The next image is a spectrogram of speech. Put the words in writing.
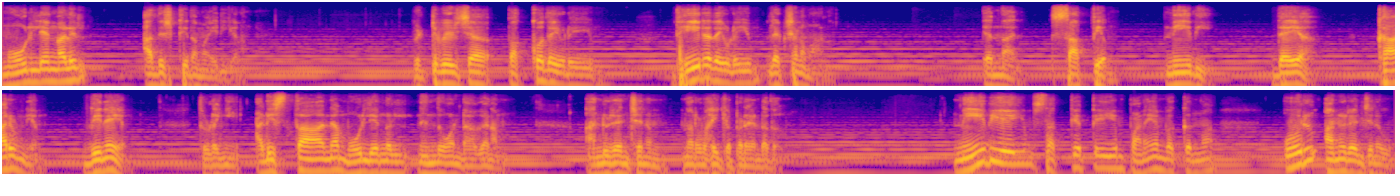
മൂല്യങ്ങളിൽ അധിഷ്ഠിതമായിരിക്കണം. വിട്ടുവീഴ്ച പക്വതയുടെയും ധീരതയുടെയും ലക്ഷണമാണ്. എന്നാൽ സത്യം നീതി ദയ കാരുണ്യം വിനയം തുടങ്ങി അടിസ്ഥാന മൂല്യങ്ങളിൽ നിന്നുകൊണ്ടാകണം അനുരഞ്ജനം നിർവഹിക്കപ്പെടേണ്ടത്. നീതിയെയും സത്യത്തെയും പണയം വെക്കുന്ന ഒരു അനുരഞ്ജനവും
